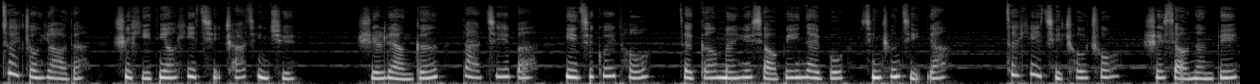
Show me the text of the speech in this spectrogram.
最重要的是一定要一起插进去，使两根大鸡巴以及龟头在肛门与小臂内部形成挤压，再一起抽出，使小嫩逼、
